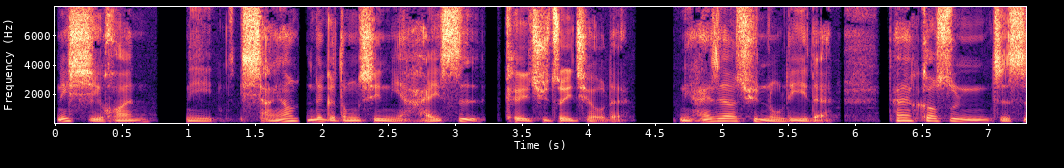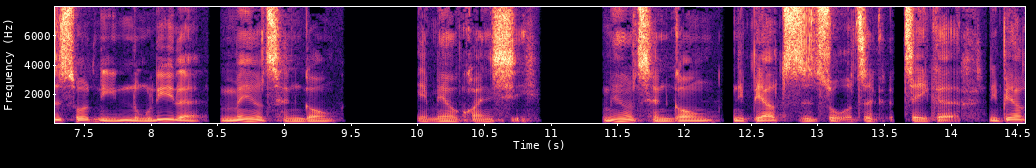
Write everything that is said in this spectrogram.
你喜欢，你想要那个东西，你还是可以去追求的，你还是要去努力的。他要告诉你，只是说你努力了没有成功也没有关系。没有成功，你不要执着这个这个，你不要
